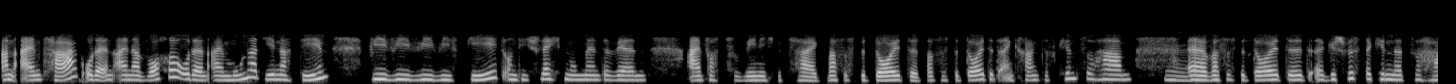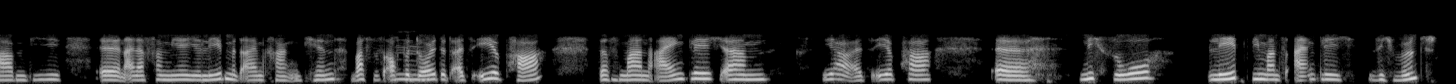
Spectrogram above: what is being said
an einem Tag oder in einer Woche oder in einem Monat, je nachdem, wie wie wie wie es geht. Und die schlechten Momente werden einfach zu wenig gezeigt, was es bedeutet, was es bedeutet, ein krankes Kind zu haben, mhm. äh, was es bedeutet, äh, Geschwisterkinder zu haben, die äh, in einer Familie leben mit einem kranken Kind, was es auch mhm. bedeutet als Ehepaar, dass hm. man eigentlich ähm, ja als Ehepaar äh, nicht so lebt, wie man es eigentlich sich wünscht,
